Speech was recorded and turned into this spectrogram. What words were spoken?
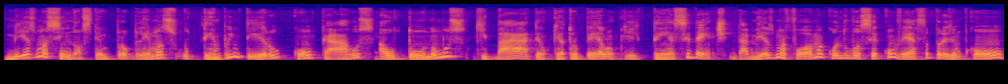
Mesmo assim, nós temos problemas o tempo inteiro com carros autônomos que batem, que atropelam, que têm acidente. Da mesma forma, quando você conversa, por exemplo, com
